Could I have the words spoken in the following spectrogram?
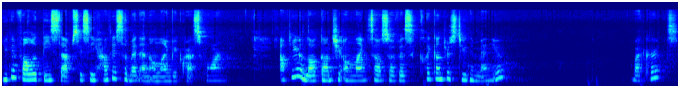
you can follow these steps to see how to submit an online request form. After you're logged on to online self-service, click under Student menu, Records,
